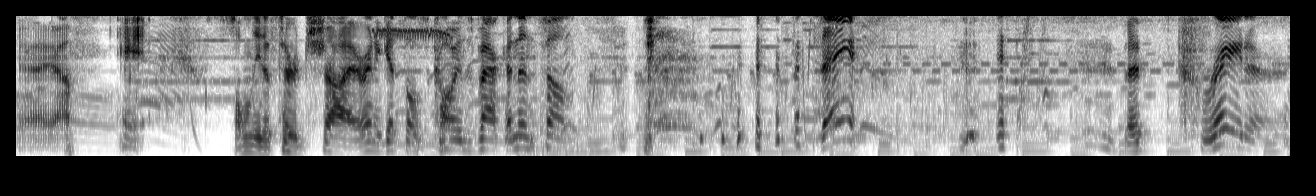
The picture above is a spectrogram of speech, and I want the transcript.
Yeah, yeah. It's only the third try. We're gonna get those coins back and then some. Dang it! the crater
